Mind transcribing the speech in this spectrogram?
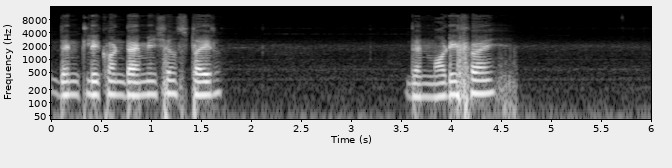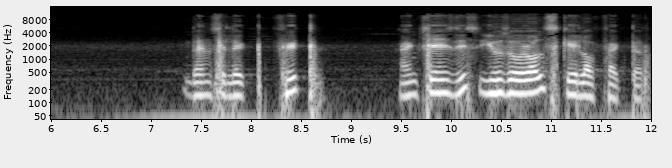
then click on dimension style then modify then select fit and change this use overall scale of factor.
